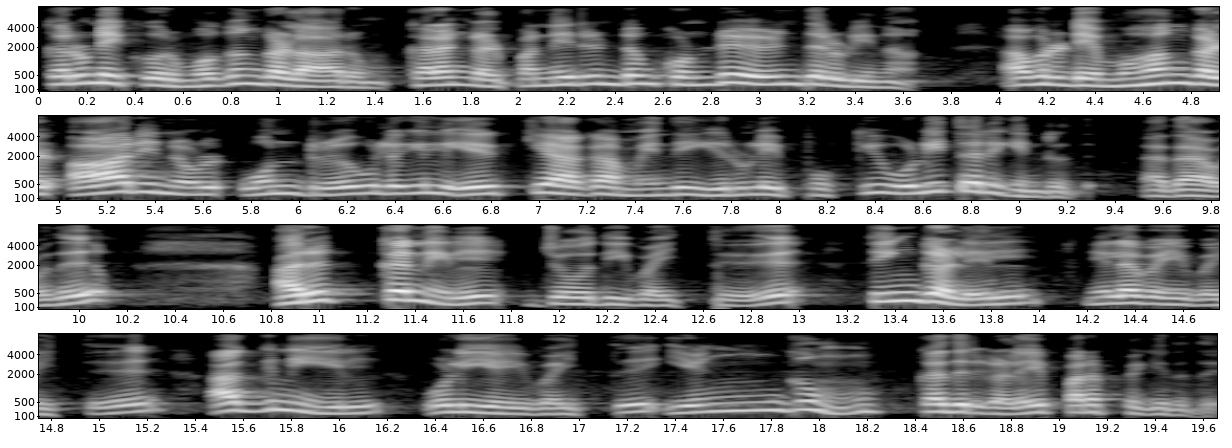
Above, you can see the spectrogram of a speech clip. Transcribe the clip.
கருணைக்கு ஒரு முகங்களாரும் கரங்கள் பன்னிரண்டும் கொண்டு எழுந்தருளினான். அவருடைய முகங்கள் ஆறினுள் ஒன்று உலகில் இயற்கையாக அமைந்த இருளை போக்கி ஒளி தருகின்றது. அதாவது அருக்கனில் ஜோதி வைத்து திங்களில் நிலவை வைத்து அக்னியில் ஒளியை வைத்து எங்கும் கதிர்களை பரப்புகிறது.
